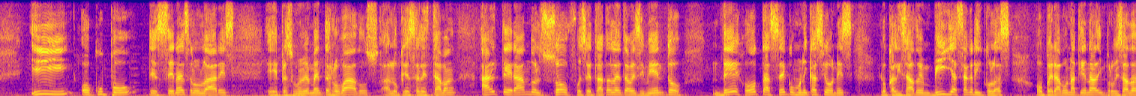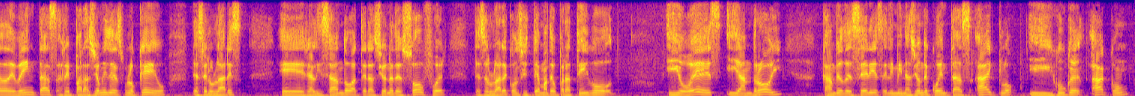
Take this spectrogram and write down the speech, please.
y ocupó decenas de celulares eh, presumiblemente robados a lo que se le estaban alterando el software. Se trata del establecimiento DJC Comunicaciones, localizado en Villas Agrícolas, operaba una tienda improvisada de ventas, reparación y desbloqueo de celulares, eh, realizando alteraciones de software de celulares con sistemas de operativo iOS y Android, cambio de series, eliminación de cuentas iCloud y Google Account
